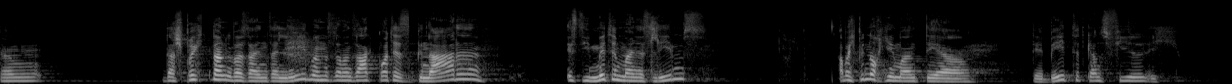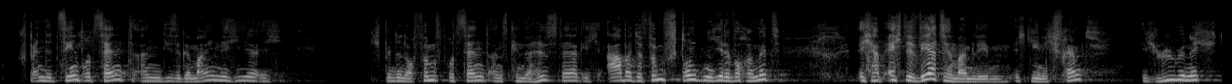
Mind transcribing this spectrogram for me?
Ähm, da spricht man über sein, sein Leben und man sagt, Gottes Gnade ist die Mitte meines Lebens. Aber ich bin noch jemand, der, der betet ganz viel. Ich spende 10 Prozent an diese Gemeinde hier, ich, Ich spende noch 5% ans Kinderhilfswerk. Ich arbeite fünf Stunden jede Woche mit. Ich habe echte Werte in meinem Leben. Ich gehe nicht fremd. Ich lüge nicht.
